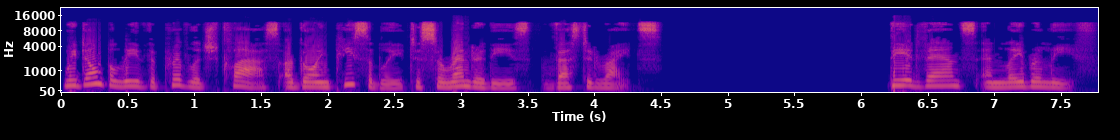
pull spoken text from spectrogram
we don't believe the privileged class are going peaceably to surrender these vested rights. The Advance and Labor Leaf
